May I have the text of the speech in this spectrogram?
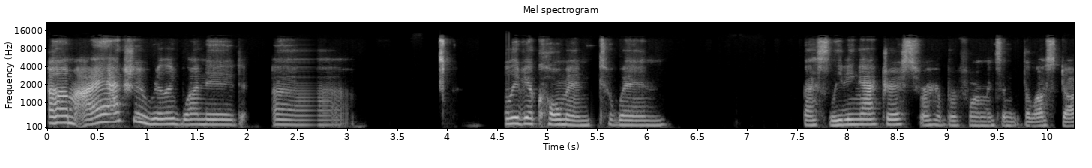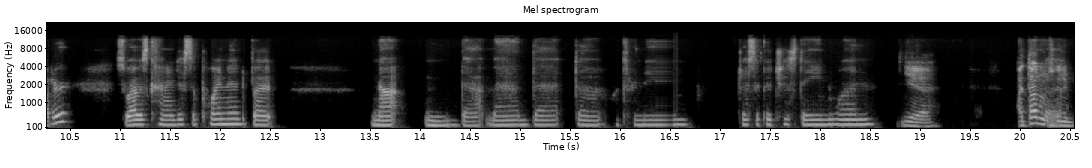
Um, I actually really wanted uh Olivia Colman to win Best Leading Actress for her performance in The Lost Daughter. So I was kind of disappointed, but not that mad that uh what's her name? Jessica Chastain won. Yeah, I thought it was But- gonna.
